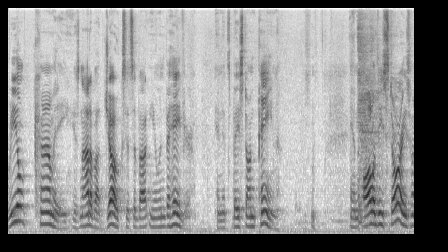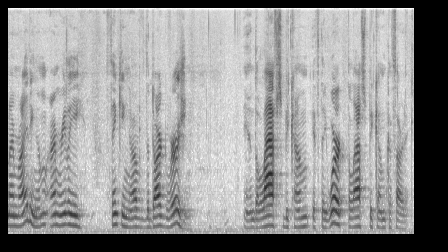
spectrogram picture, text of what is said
real comedy is not about jokes, it's about human behavior. And it's based on pain. and all of these stories, when I'm writing them, I'm really thinking of the dark version. And the laughs become, if they work, the laughs become cathartic.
